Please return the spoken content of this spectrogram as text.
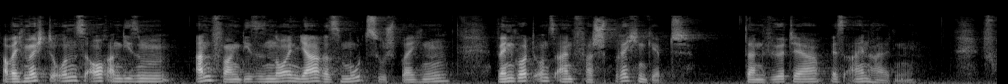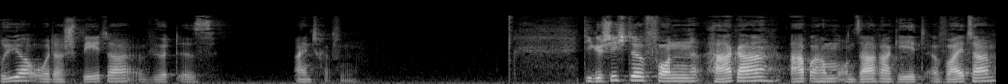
Aber ich möchte uns auch an diesem Anfang dieses neuen Jahres Mut zusprechen, wenn Gott uns ein Versprechen gibt, dann wird er es einhalten. Früher oder später wird es eintreffen. Die Geschichte von Hagar, Abraham und Sarah geht weiter.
